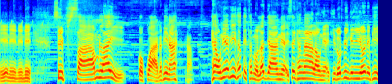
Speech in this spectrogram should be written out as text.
นี้นี่นี่นี่สิบสามไร่กว่าๆนะพี่นะครับ แถวเนี้ยพี่ถ้าติดถนนลาดยางเนี่ยไอ้เส้นข้างหน้าเราเนี่ยไอ้ที่รถวิ่งกันเยอะๆเนี่ยพี่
